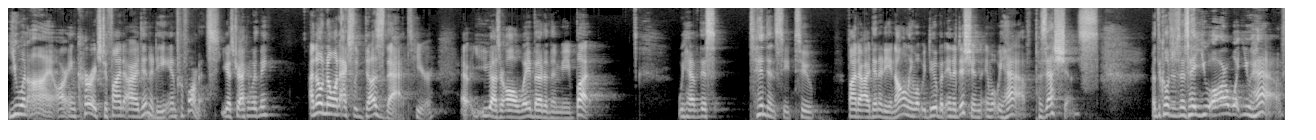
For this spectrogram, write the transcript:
you and I are encouraged to find our identity in performance. You guys tracking with me? I know no one actually does that here. Uh, you guys are all way better than me, but we have this tendency to find our identity in not only what we do, but in addition, in what we have possessions. But the culture says, hey, you are what you have.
